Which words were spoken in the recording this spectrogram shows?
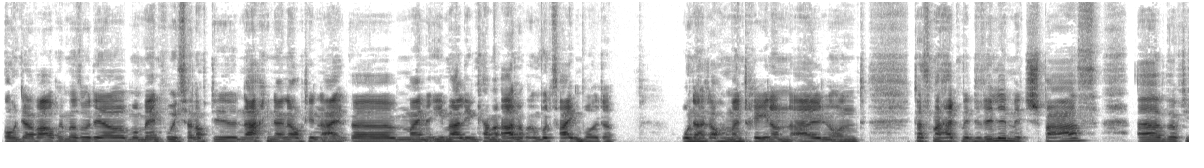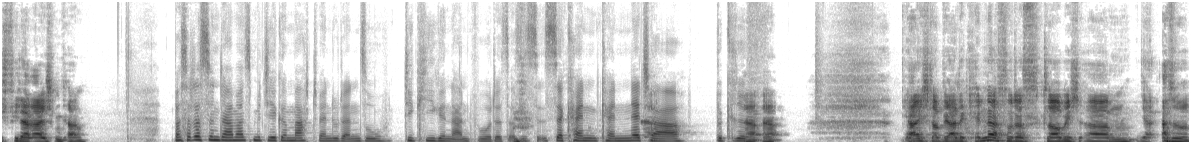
Und da war auch immer so der Moment, wo ich dann auch den Nachhinein auch den äh, meinen ehemaligen Kameraden noch irgendwo zeigen wollte. Und halt auch meinen Trainern und allen. Und dass man halt mit Wille, mit Spaß äh, wirklich viel erreichen kann. Was hat das denn damals mit dir gemacht, wenn du dann so Dicky genannt wurdest? Also es ist ja kein, kein netter. Begriff. Ja, ja. Ja, ich glaube, wir alle kennen das so, dass, glaube ich, ähm, ja, also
